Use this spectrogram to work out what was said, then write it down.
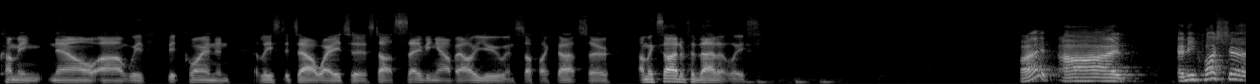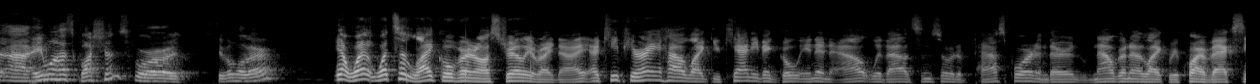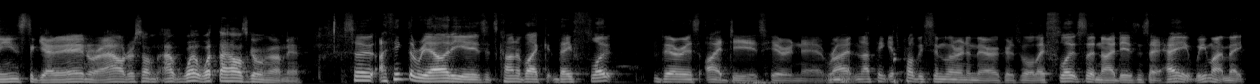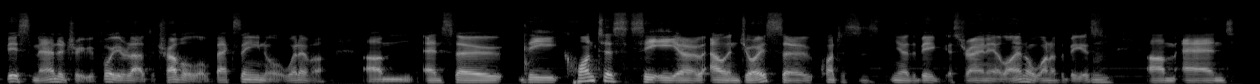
coming now uh, with Bitcoin, and at least it's our way to start saving our value and stuff like that. So I'm excited for that at least. All right. Uh, any question? Uh, anyone has questions for Stephan Livera? Yeah, what what's it like over in Australia right now? I, I, keep hearing how like you can't even go in and out without some sort of passport, and they're now gonna like require vaccines to get in or out or something. Uh, what what the hell is going on, man? So I think the reality is it's kind of like they float various ideas here and there, right? Mm. And I think it's probably similar in America as well. They float certain ideas and say, "Hey, we might make this mandatory before you're allowed to travel or vaccine or whatever." Um, and so the Qantas CEO, Alan Joyce, so Qantas is you know the big Australian airline or one of the biggest, mm. um, and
